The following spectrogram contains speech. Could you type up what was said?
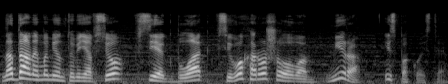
На данный момент у меня все. Всех благ, всего хорошего вам, мира и спокойствия.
